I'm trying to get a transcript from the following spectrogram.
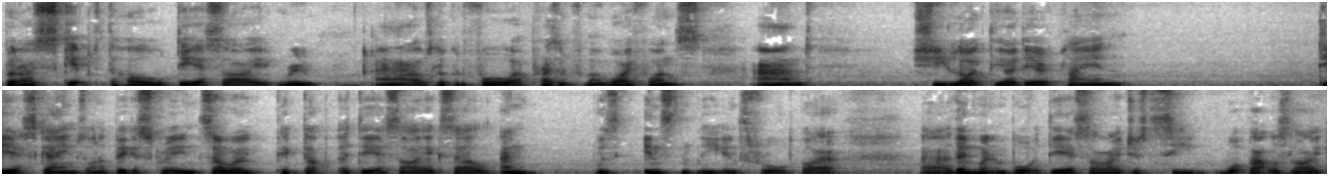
but I skipped the whole DSi route. Uh, I was looking for a present for my wife once, and she liked the idea of playing DS games on a bigger screen, so I picked up a DSi XL and was instantly enthralled by it. Uh, I then went and bought a DSi just to see what that was like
